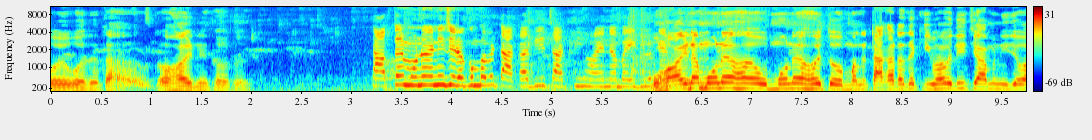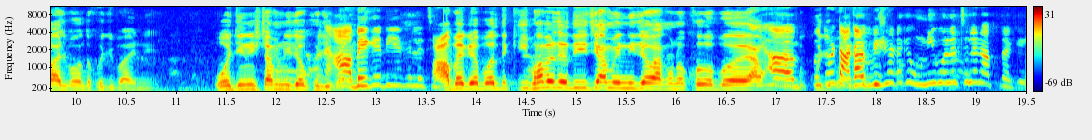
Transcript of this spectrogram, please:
ওই ওদের তা তো হয়নি তো ওদের। তা আপনার মনে হয়নি যে এরকম ভাবে টাকা দিয়ে চাকরি হয় না বা এগুলো হয় না মনে হয় মনে হয়তো মানে টাকাটা যে কীভাবে দিয়েছে আমি নিজেও আজ পর্যন্ত খুঁজে পাইনি। ওই জিনিসটা আমি নিজেও খুঁজে পাইনি। আবেগে দিয়ে ফেলেছে। আবেগে বলতে কীভাবে যে দিয়েছে আমি নিজেও এখনও খুব আমি খুঁজে প্রথমে পাইনি। টাকার বিষয়টাকে উনি বলেছিলেন আপনাকে?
